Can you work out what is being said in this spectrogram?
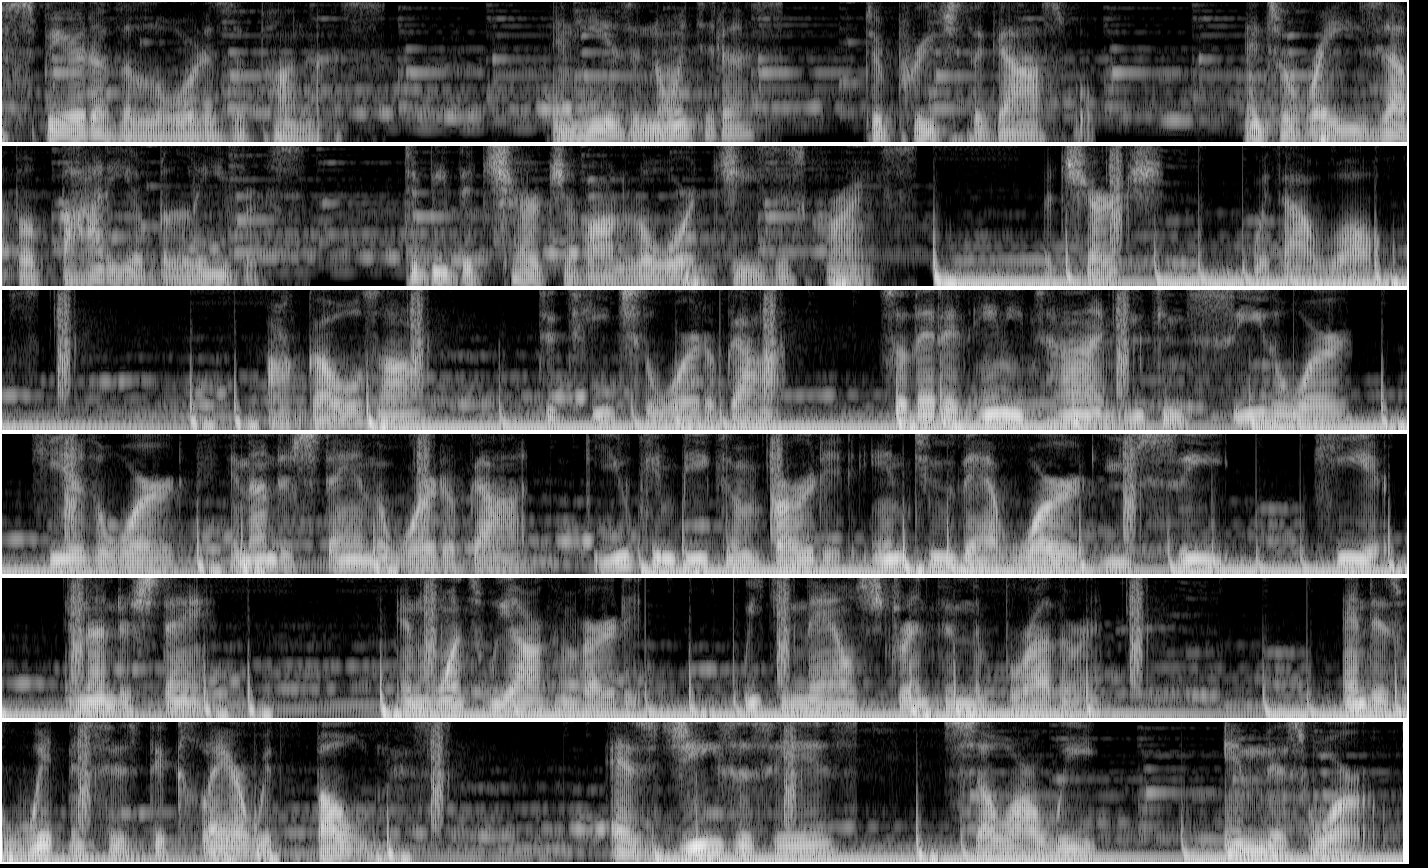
The Spirit of the Lord is upon us, and He has anointed us to preach the gospel and to raise up a body of believers to be the church of our Lord Jesus Christ, a church without walls. Our goals are to teach the Word of God so that at any time you can see the Word, hear the Word, and understand the Word of God. You can be converted into that Word you see, hear, and understand. And once we are converted, we can now strengthen the brethren and as witnesses declare with boldness as Jesus is, so are we in this world.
